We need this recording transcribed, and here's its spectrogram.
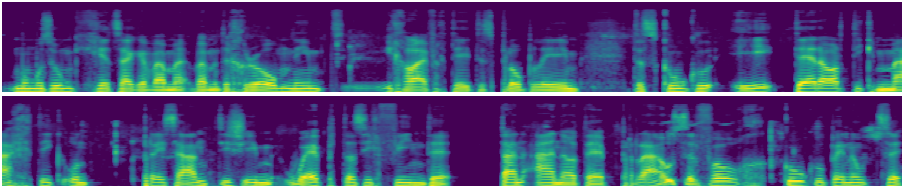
man muss umgekehrt sagen, wenn man, wenn man den Chrome nimmt, ich habe einfach dort das Problem, dass Google eh derartig mächtig und präsent ist im Web, dass ich finde, dann auch noch den Browser von Google benutzen,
